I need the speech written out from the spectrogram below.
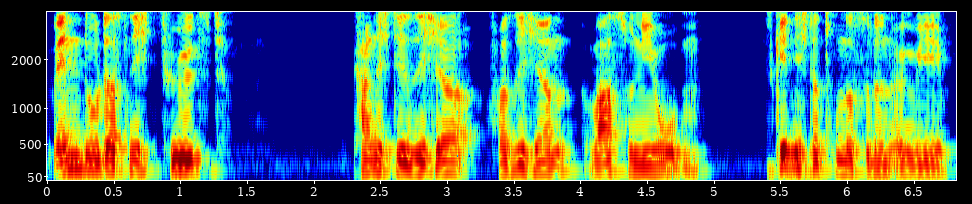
wenn du das nicht fühlst, kann ich dir sicher versichern, warst du nie oben. Es geht nicht darum, dass du dann irgendwie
